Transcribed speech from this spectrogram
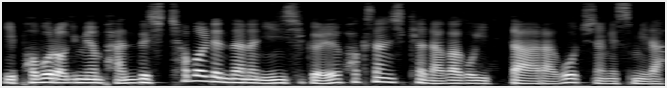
이 법을 어기면 반드시 처벌된다는 인식을 확산시켜 나가고 있다라고 주장했습니다.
